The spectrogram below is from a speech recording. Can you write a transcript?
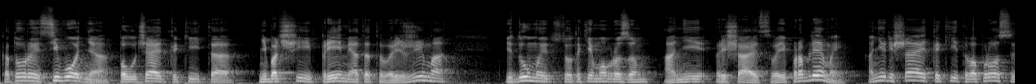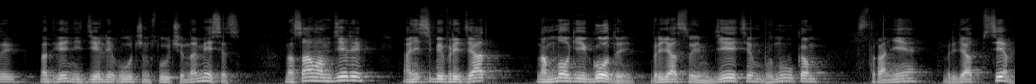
которые сегодня получают какие-то небольшие премии от этого режима и думают, что таким образом они решают свои проблемы. Они решают какие-то вопросы на две недели, в лучшем случае на месяц. На самом деле они себе вредят на многие годы, вредят своим детям, внукам, стране, вредят всем.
